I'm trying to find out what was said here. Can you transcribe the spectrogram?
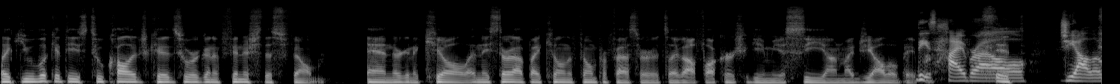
like, you look at these two college kids who are going to finish this film and they're going to kill, and they start out by killing the film professor. It's like, oh, fuck her. She gave me a C on my Giallo paper. these highbrow giallo Yeah,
